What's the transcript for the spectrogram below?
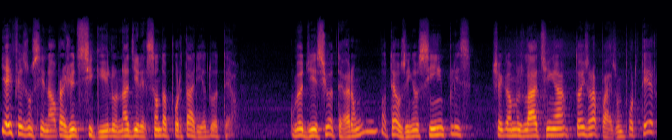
E aí fez um sinal para a gente segui-lo na direção da portaria do hotel. Como eu disse, o hotel era um hotelzinho simples. Chegamos lá, tinha dois rapazes, um porteiro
